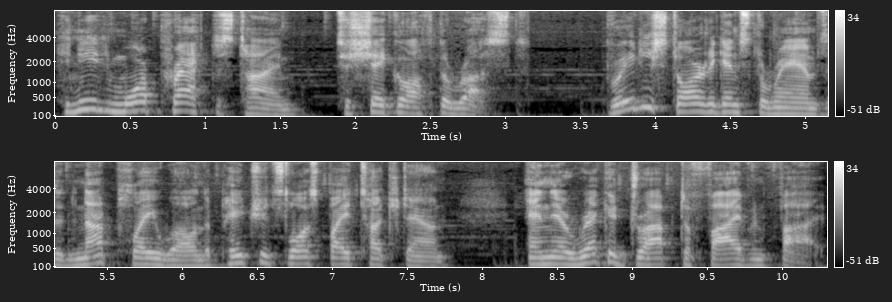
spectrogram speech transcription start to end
He needed more practice time to shake off the rust. Brady started against the Rams and did not play well, and the Patriots lost by a touchdown, and their record dropped to 5 and 5.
